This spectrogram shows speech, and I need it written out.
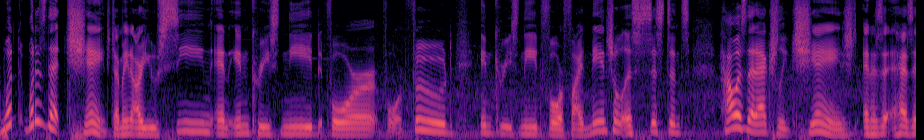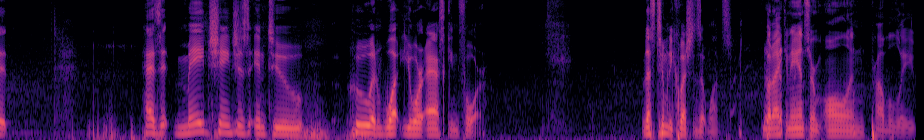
what what has that changed? I mean, are you seeing an increased need for for food, increased need for financial assistance? How has that actually changed, and has it has it has it made changes into who and what you're asking for? That's too many questions at once. but I can answer them all in probably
